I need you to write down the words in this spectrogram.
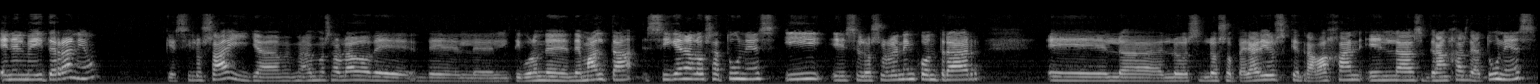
En el Mediterráneo, que sí los hay, ya hemos hablado del tiburón de, Malta, siguen a los atunes y eh, se los suelen encontrar eh, los, operarios que trabajan en las granjas de atunes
